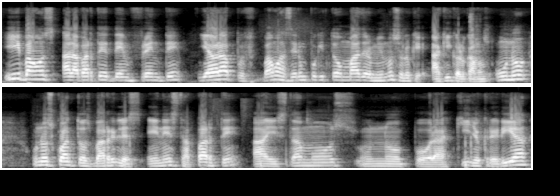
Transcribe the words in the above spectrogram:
Y vamos a la parte de enfrente. Y ahora pues vamos a hacer un poquito más de lo mismo solo que aquí colocamos uno unos cuantos barriles en esta parte. Ahí estamos uno por aquí yo creería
